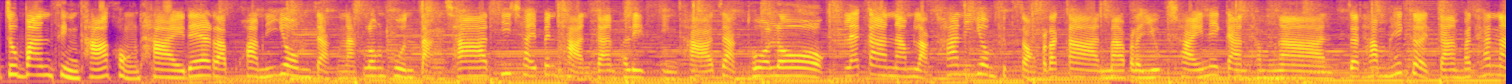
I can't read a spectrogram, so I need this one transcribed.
ปัจจุบันสินค้าของไทยได้รับความนิยมจากนักลงทุนต่างชาติที่ใช้เป็นฐานการผลิตสินค้าจากทั่วโลก และการนำหลักค่านิยม 12 ประการมาประยุกต์ใช้ในการทำงาน จะทำให้เกิดการพัฒนา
